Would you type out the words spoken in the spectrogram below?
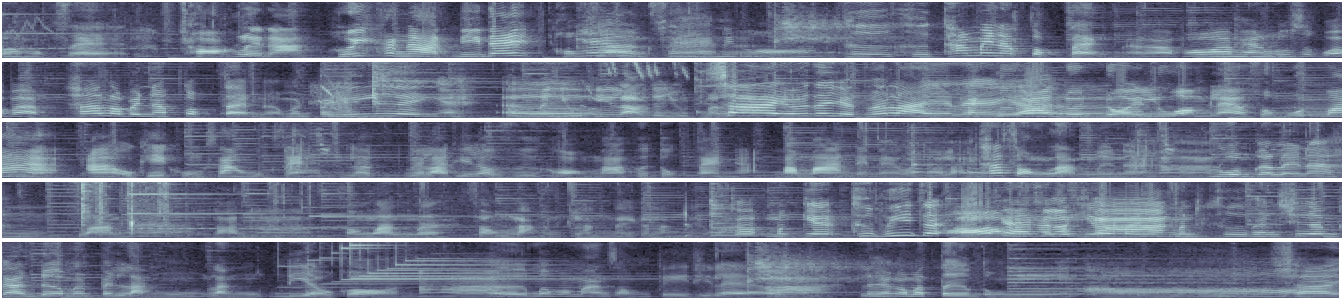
มาหกแสนช็อกเลยนะ เฮ้ย ขนาดนี้ได้โครงแค่สร้างหกแสนนี่หรอ คือคือถ้าไม่นับตกแต่งนะคะ เพราะว่าอืมแพงรู้สึกว่าแบบถ้าเราไปนับตกแต่งอะมันไปเรื่อยๆไงเมันอยู่ที่เราจะหยุดเมื่อไหร่ใช่มันจะหยุดเมื่อไหร่อะไรแต่ย่างคือเงี้ยอะโดยโดยรวมแล้วสมมุติว่าอะโอเคโครงสร้าง6 0 0 0 0แล้วเวลาที่เราซื้อของมาเพื่อตกแต่งอะประมาณได้ไหมว่าเท่าไหร่ถ้าสองหลังเลยนะอ่าฮะรวมกันเลยนะอืมล้านห้าล้านห้าสองหลังนะสองหลังหลังไหนกับหลังไหนวะก็เมื่อกี้คือพี่จะอ๋อ๋ออแพงอาจจะคิดว่าเป็นมันเชื่อมกันมันคือแพงเชื่อมกันเดิมมันเป็นหลังหลังเดี่ยวก่อนอ่าฮะเออเมื่อประมาณ 2 ปีที่แล้ว อ่า แล้วแพงก็มาเติมตรงนี้ อ๋อใช่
